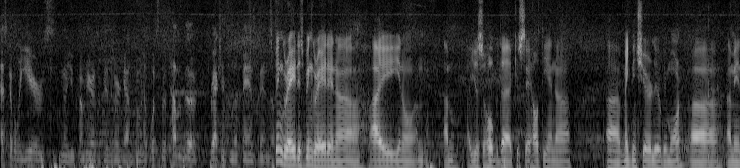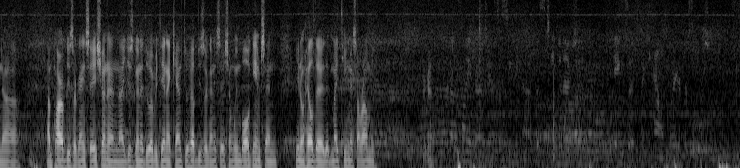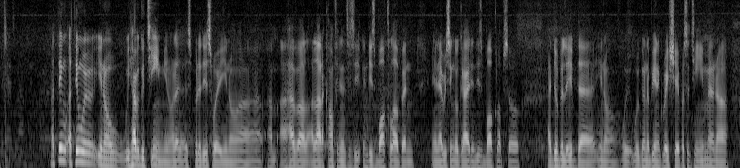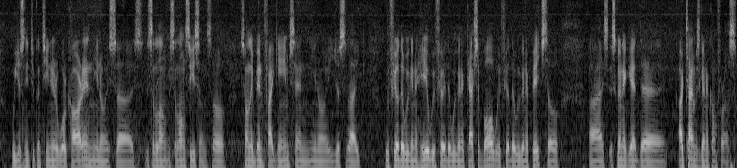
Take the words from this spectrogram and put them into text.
Past couple of years, you know, you come here as a visitor, and gotten booed. What's the how has the reaction from the fans been? It's been great. It's been great, and uh, I, you know, I'm, I'm, I just hope that I could stay healthy and uh, uh, make them cheer a little bit more. Uh, I mean, uh, I'm part of this organization, and I'm just gonna do everything I can to help this organization win ball games and, you know, help the, the, my teammates around me. I think I think we're you know we have a good team. You know, let's put it this way. You know, uh, i have a, a, lot of confidence in this ball club and and every single guy in this ball club. So I do believe that you know we, are going to be in a great shape as a team, and uh, we just need to continue to work hard. And you know, it's, uh, it's, it's a long it's a long season. So it's only been five games, and you know, just like we feel that we're going to hit, we feel that we're going to catch the ball, we feel that we're going to pitch. So uh, it's, it's going to get the, our time is going to come for us.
